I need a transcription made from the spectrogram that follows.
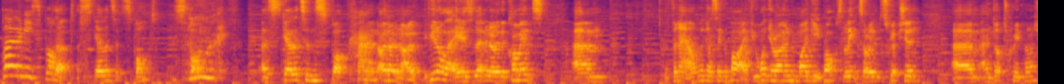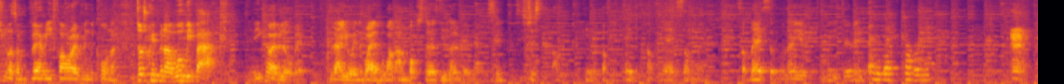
Bony Spock. Look, a skeleton spot? Spock. a skeleton Spock hand. I don't know. If you know what that is, let me know in the comments. Um, but for now, we're going to say goodbye. If you want your own My Geek Box, links are in the description. Um, and Dr. Creeper, I just realised I'm very far over in the corner. Dr. Creeper and I will be back. You can come over a little bit. Now you're in the way of the one Unbox Thursday logo now, you see. It's just up here above your head, up there somewhere. It's up there somewhere. Now you what are you doing? There we go, covering it.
